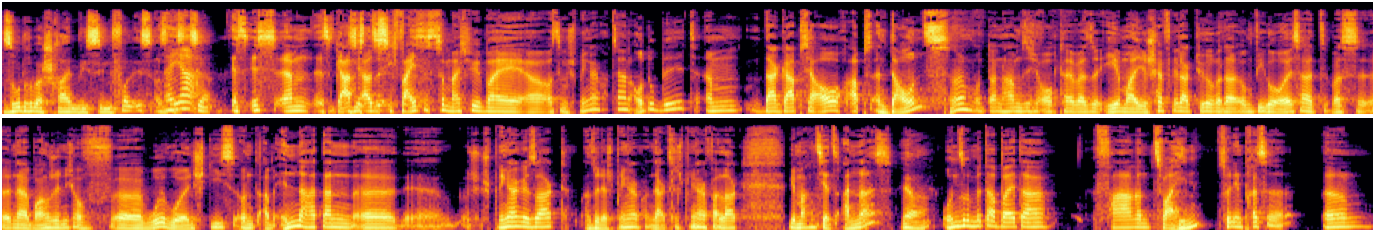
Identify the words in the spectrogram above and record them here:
so drüber schreiben, wie es sinnvoll ist. Also Naja, ist ja, es ist, ähm, es gab ja, also ich weiß es zum Beispiel bei äh, aus dem Springer-Konzern, Autobild, ähm, da gab es ja auch Ups and Downs ne? und dann haben sich auch teilweise ehemalige Chefredakteure da irgendwie geäußert, was in der Branche nicht auf äh, Wohlwollen stieß und am Ende hat dann äh, Springer gesagt, also der Springer, der Axel Springer Verlag, wir machen es jetzt anders. Ja. Unsere Mitarbeiter fahren zwar hin zu den Presse ähm,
